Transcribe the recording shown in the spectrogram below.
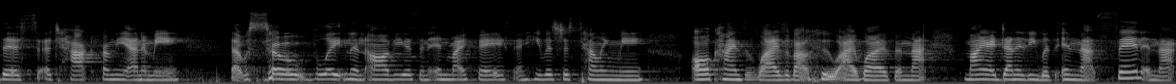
this attack from the enemy that was so blatant and obvious and in my face. And he was just telling me all kinds of lies about who I was and that my identity was in that sin and that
